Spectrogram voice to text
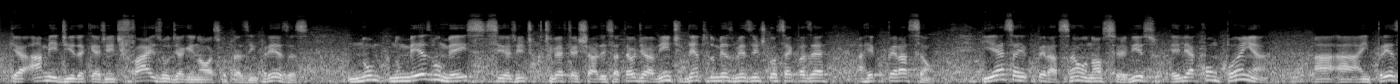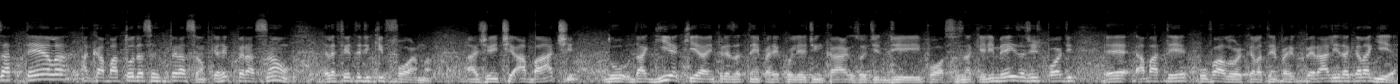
porque à medida que a gente faz o diagnóstico para as empresas, no, no mesmo mês, se a gente tiver fechado isso até o dia 20, dentro do mesmo mês a gente consegue fazer a recuperação. E essa recuperação, o nosso serviço, ele acompanha a, a empresa até ela acabar toda essa recuperação, porque a recuperação, ela é feita de que forma? A gente abate do, da guia que a empresa tem para recolher de encargos ou de, de, impostos naquele mês, a gente pode é, abater o valor que ela tem para recuperar ali daquela guia.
